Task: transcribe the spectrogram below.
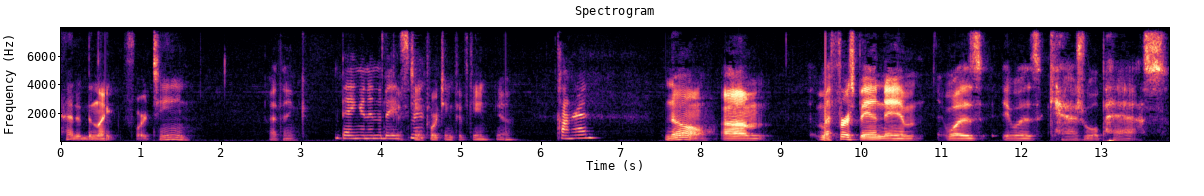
had it been like 14, I think. Banging in the 15, basement. 14, 15, yeah. Conrad. No, um, my first band name was, it was Casual Pass.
